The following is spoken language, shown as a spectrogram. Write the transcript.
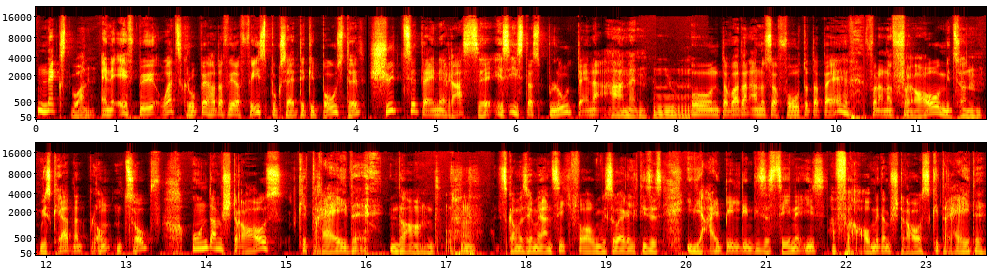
Next one. Eine FPÖ-Ortsgruppe hat auf ihrer Facebook-Seite gepostet, schütze deine Rasse, es ist das Blut deiner Ahnen. Und da war dann auch noch so ein Foto dabei von einer Frau mit so einem, wie es gehört, nicht, blonden Zopf und am Strauß Getreide in der Hand. Das kann man sich mal an sich fragen, wieso eigentlich dieses Idealbild in dieser Szene ist. Eine Frau mit einem Strauß Getreide.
